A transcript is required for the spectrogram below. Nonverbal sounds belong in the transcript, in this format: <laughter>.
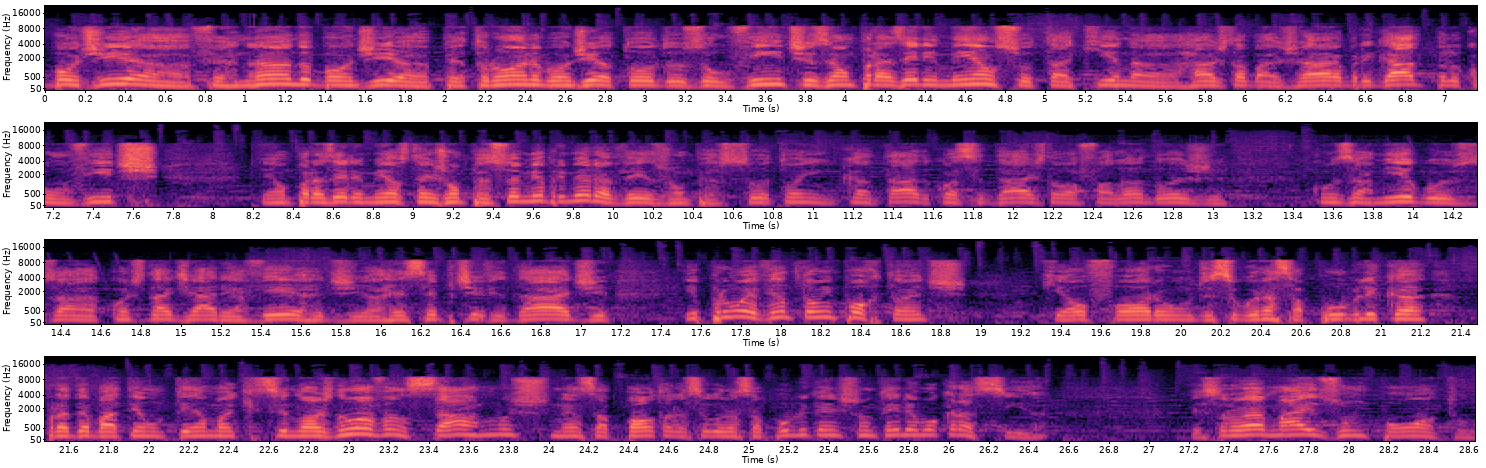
Bom dia, Fernando. Bom dia, Petrônio. Bom dia a todos os ouvintes. É um prazer imenso estar aqui na Rádio Tabajara. Obrigado pelo convite. É um prazer imenso estar em João Pessoa. É minha primeira vez em João Pessoa. Estou encantado com a cidade. Estava falando hoje com os amigos a quantidade de área verde, a receptividade e para um evento tão importante que é o Fórum de Segurança Pública, para debater um tema que, se nós não avançarmos nessa pauta da segurança pública, a gente não tem democracia. Isso não é mais um ponto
